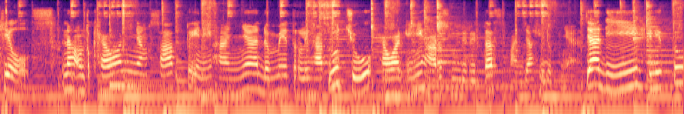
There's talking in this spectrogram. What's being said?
kills. Nah, untuk hewan yang satu ini hanya demi terlihat lucu, hewan ini harus menderita sepanjang hidupnya. Jadi, ini tuh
